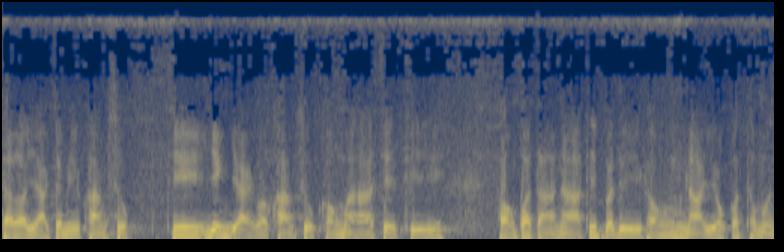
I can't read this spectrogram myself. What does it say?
ถ้าเราอยากจะมีความสุขที่ยิ่งใหญ่กว่าความสุขของมหาเศรษฐี ของประธานาธิบดีของนายกรัฐมน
